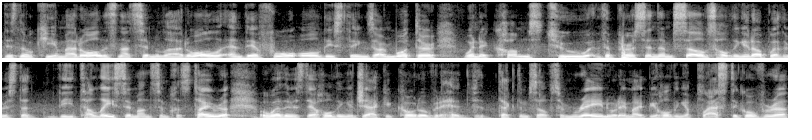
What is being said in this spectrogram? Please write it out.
there's no kiyam at all, it's not similar at all, and therefore all these things are mutter when it comes to the person themselves holding it up, whether it's the, the talesim on Simchas Torah, or whether it's they're holding a jacket coat over the head to protect themselves from rain, or they might be holding a plastic over a,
